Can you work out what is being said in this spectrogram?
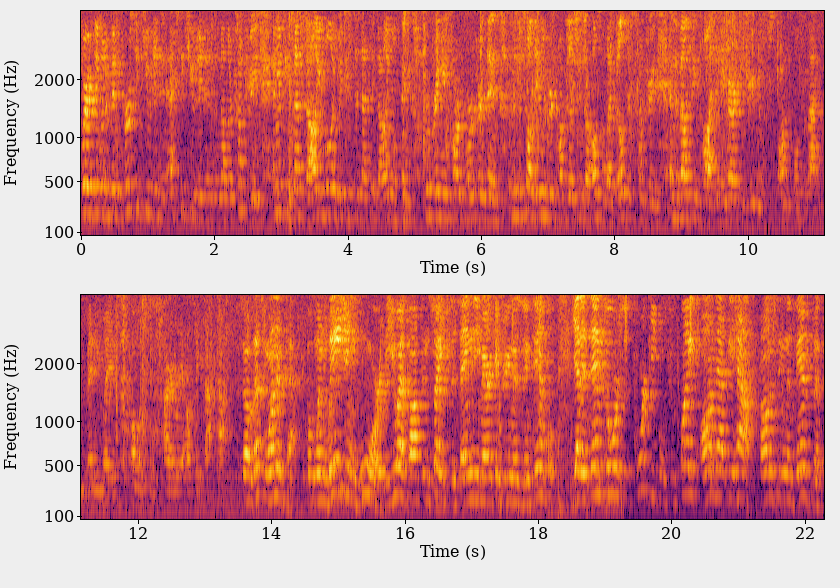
whereas they would have been persecuted and executed in another country. And we think that's valuable, and we think that that's a valuable thing for bringing hard workers in, because we saw the immigrant populations are also what built this country, and the melting pot and the American dream was responsible for that in many ways, almost entirely. I'll take that back. So that's one impact. But when waging war, the U.S. often cites the thing the American dream as an example. Yet it then coerces poor people to fight on that behalf, promising advancement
